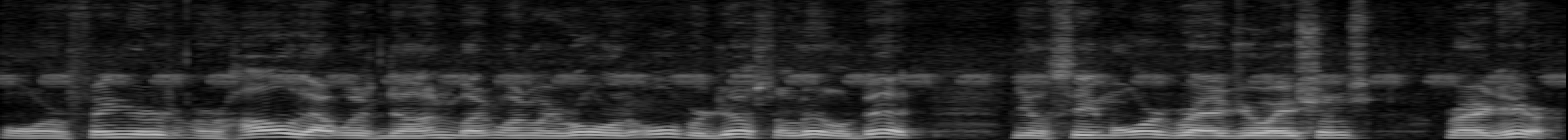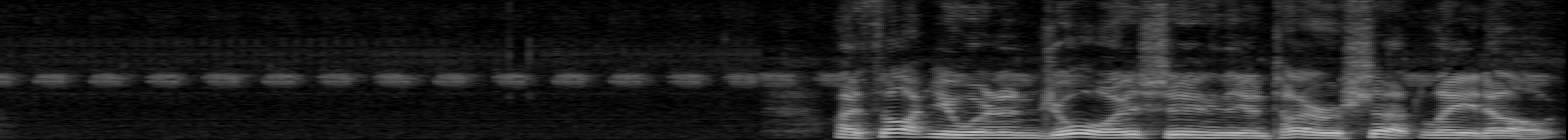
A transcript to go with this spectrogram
or fingers or how that was done, but when we roll it over just a little bit, you'll see more graduations right here. I thought you would enjoy seeing the entire set laid out.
